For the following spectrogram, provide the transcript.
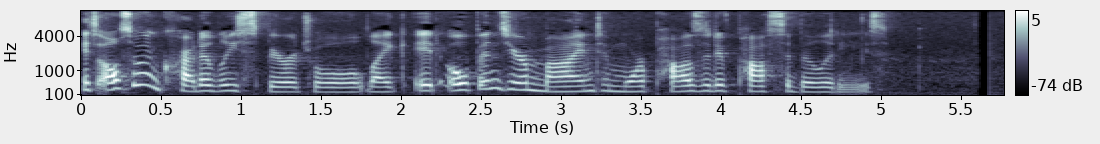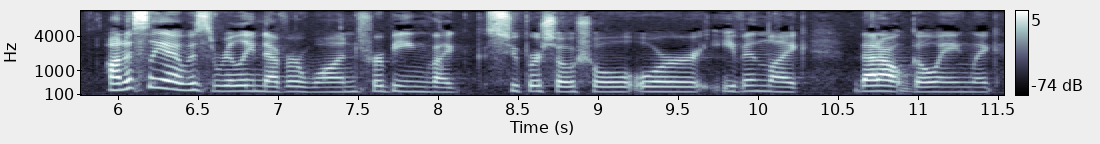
It's also incredibly spiritual, like it opens your mind to more positive possibilities honestly, I was really never one for being like super social or even like that outgoing. Like,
